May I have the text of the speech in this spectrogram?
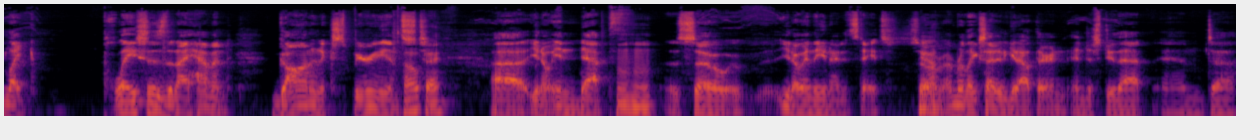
like places that I haven't gone and experienced. Okay. Uh, you know, in depth. Mm-hmm. So you know, in the United States. So Yeah. I'm, I'm really excited to get out there and, and just do that. And uh,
